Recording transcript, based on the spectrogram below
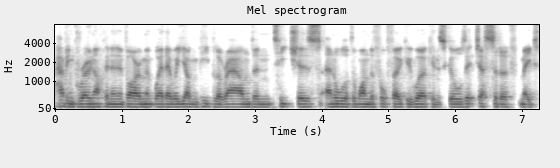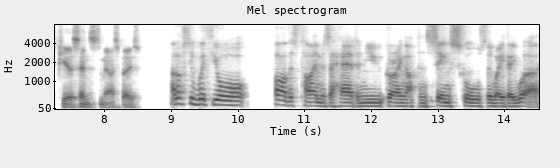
having grown up in an environment where there were young people around and teachers and all of the wonderful folk who work in schools, it just sort of makes pure sense to me, I suppose. And obviously, with your father's time as a head and you growing up and seeing schools the way they were,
